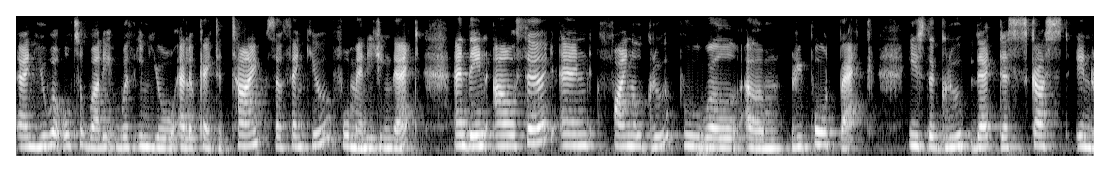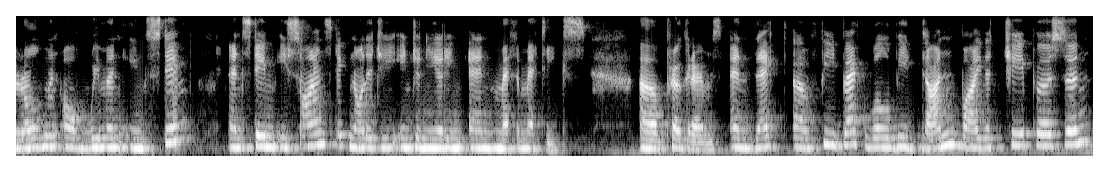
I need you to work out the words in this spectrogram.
and you were also well within your allocated time so thank you for managing that and then our third and final group who will um, report back is the group that discussed enrollment of women in STEM and STEM is science, technology, engineering and mathematics. Uh, programs and that uh, feedback will be done by the chairperson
